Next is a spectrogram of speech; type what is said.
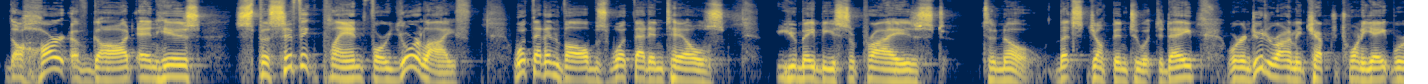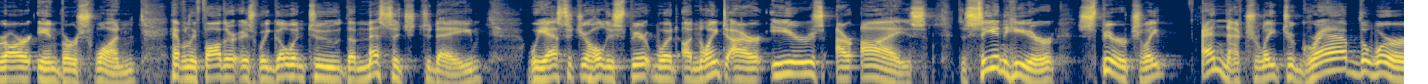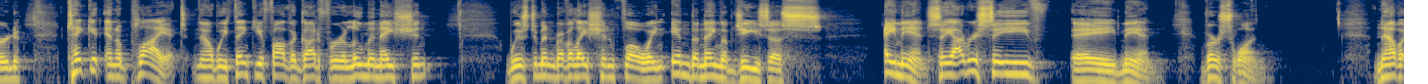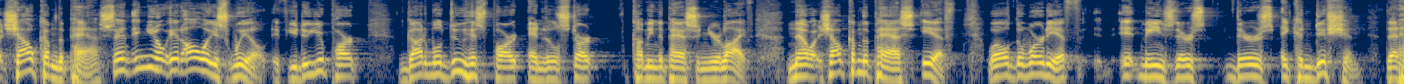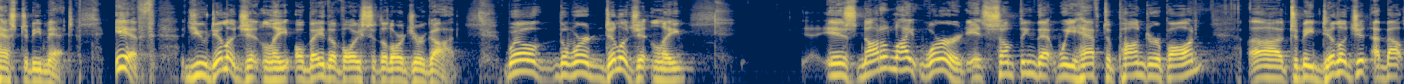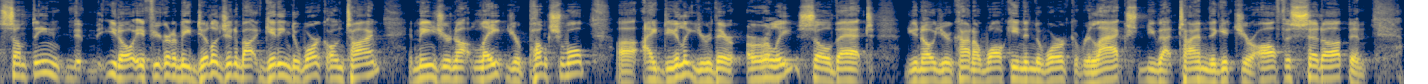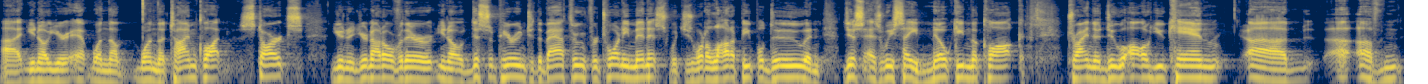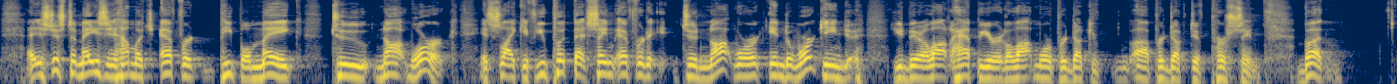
the heart of God and His specific plan for your life, what that involves, what that entails you may be surprised to know. Let's jump into it today. We're in Deuteronomy chapter 28. We are in verse 1. Heavenly Father, as we go into the message today, we ask that your Holy Spirit would anoint our ears, our eyes, to see and hear spiritually and naturally, to grab the word, take it and apply it. Now, we thank you, Father God, for illumination, wisdom, and revelation flowing in the name of Jesus. Amen. See, I receive, amen. Verse 1. Now it shall come to pass, and, and you know, it always will. If you do your part, God will do his part, and it'll start coming to pass in your life. Now it shall come to pass if, well, the word if, it means there's there's a condition that has to be met. If you diligently obey the voice of the Lord your God. Well, the word diligently is not a light word. It's something that we have to ponder upon. Uh, to be diligent about something. You know, if you're going to be diligent about getting to work on time, it means you're not late, you're punctual. Uh, ideally, you're there early so that, you know, you're kind of walking into work relaxed. You got time to get your office set up, and uh, you know, you're at, when the when the time clock starts, you know, you're not over there, you know, disappearing to the bathroom for 20 minutes, which is what a lot of people do, and just as we say, milking the clock, trying to do all you can uh, of it's just amazing how much effort people make to not work. It's like if you put that same effort to not work into working, you'd be a lot happier and a lot more productive uh, productive person. But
